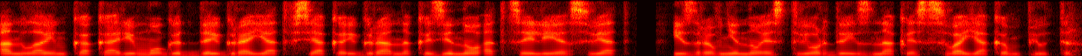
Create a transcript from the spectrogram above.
Онлайн какари могут да играят всяка игра на казино от целия свят, изравнено с твердый знак с своя компьютер.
